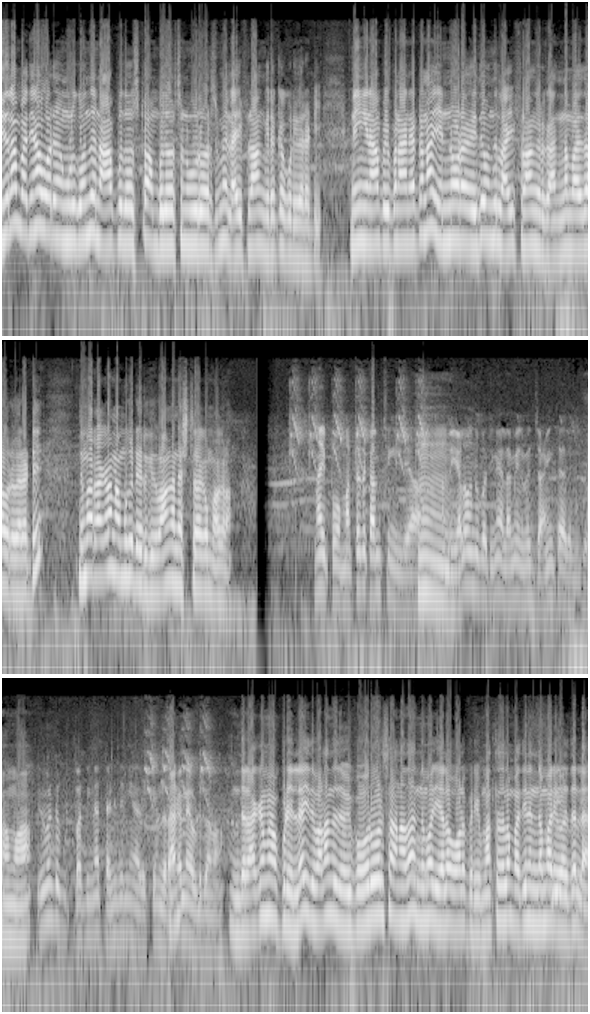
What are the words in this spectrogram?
இதெல்லாம் பார்த்தீங்கன்னா ஒரு உங்களுக்கு வந்து நாற்பது வருஷம் ஐம்பது வருஷம் நூறு வருஷமே லைஃப் லாங் இருக்கக்கூடிய வெரைட்டி நீங்கள் நான் இப்போ இப்போ நான் நட்டேன்னா என்னோடய இது வந்து லைஃப் லாங் இருக்கும். அந்த மாதிரி தான் ஒரு வெரைட்டி இந்த மாதிரி ரகம் நம்மக்கிட்ட இருக்குது. வாங்க நெக்ஸ்ட் ரகம் பார்க்கலாம். ஆனால் இப்போ மற்றது காமிச்சிங்க இல்லையா. அந்த இலை வந்து பார்த்தீங்கன்னா எல்லாமே இது மாதிரி ஜாயிண்ட்டாக இருக்குது ஆமாம் இது மட்டும் பார்த்தீங்கன்னா தனித்தனியாக இருக்குது இந்த ரகமே அப்படிதானா? இந்த ரகமே அப்படி இல்லை. இது வளர்ந்தது. இப்போ ஒரு வருஷம் ஆனால் தான் இந்த மாதிரி இலை ஓலை பெரிய மற்றதெல்லாம் பார்த்தீங்கன்னா இந்த மாதிரி வருது இல்லை.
